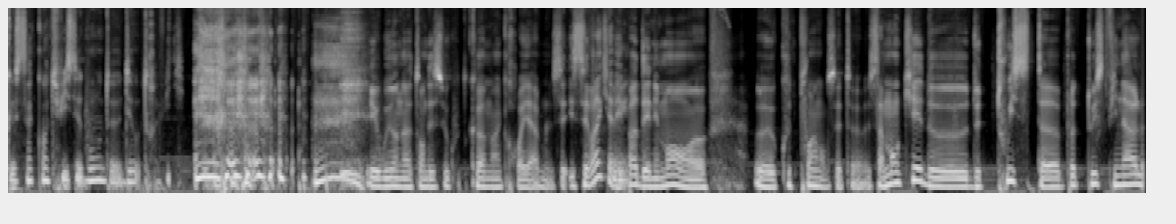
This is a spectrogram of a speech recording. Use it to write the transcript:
que 58 secondes de votre vie. Et oui, on attendait ce coup de com incroyable. C'est vrai qu'il n'y avait Oui. pas d'élément euh, euh, coup de poing dans cette. ça manquait de, de twist, plot twist final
